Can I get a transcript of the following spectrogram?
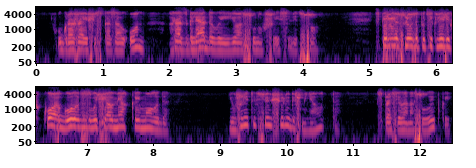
— угрожающе сказал он, разглядывая ее осунувшееся лицо. Теперь ее слезы потекли легко, а голос звучал мягко и молодо. «Неужели ты все еще любишь меня, Отто?» — спросила она с улыбкой,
